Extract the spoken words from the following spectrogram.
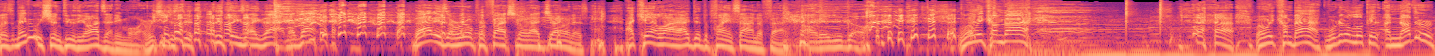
Listen, maybe we shouldn't do the odds anymore. We should just do, do things like that. Now that. That is a real professional, that Jonas. I can't lie, I did the plane sound effect. Oh, there you go. when we come back, when we come back, we're going to look at another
